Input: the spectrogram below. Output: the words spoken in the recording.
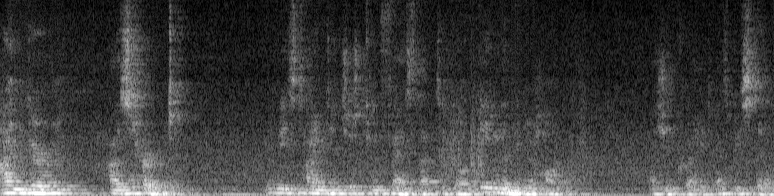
anger has hurt. Maybe it's time to just confess that to God. Name them in your heart as you pray. Let's be still.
